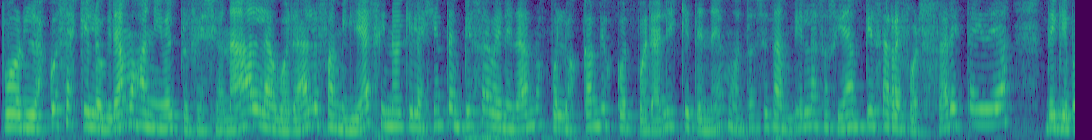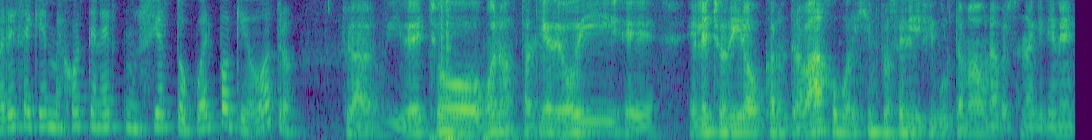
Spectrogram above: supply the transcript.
por las cosas que logramos a nivel profesional, laboral o familiar, sino que la gente empieza a venerarnos por los cambios corporales que tenemos. Entonces también la sociedad empieza a reforzar esta idea de que parece que es mejor tener un cierto cuerpo que otro. Claro, y de hecho, bueno, hasta el día de hoy eh, el hecho de ir a buscar un trabajo, por ejemplo, se le dificulta más a una persona que tiene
